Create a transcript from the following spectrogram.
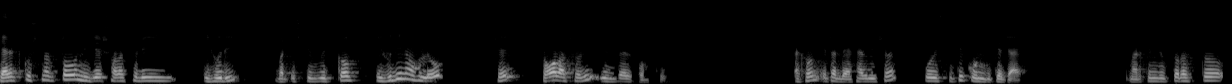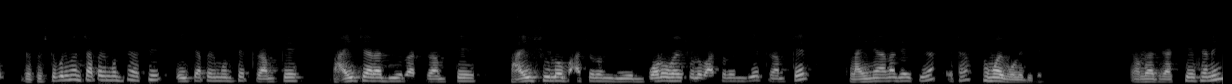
জ্যারেড কুশনার তো নিজে সরাসরি ইহুদি। বাট স্টিভ উইটকভ ইহুদি না হলেও সে সরাসরি ইসরায়েলপন্থী। এখন এটা দেখার বিষয়, পরিস্থিতি কোন দিকে যায়। মার্কিন যুক্তরাষ্ট্র যথেষ্ট পরিমাণ চাপের মধ্যে আছে। এই চাপের মধ্যে ট্রাম্পকে ভাইচারা দিয়ে বা ট্রাম্পকে ভাই সুলভ আচরণ দিয়ে, বড় ভাই সুলভ আচরণ দিয়ে ট্রাম্পকে লাইনে আনা যায় কিনা, এটা সময় বলে দিবে। তাহলে আজ রাখছি এখানেই।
